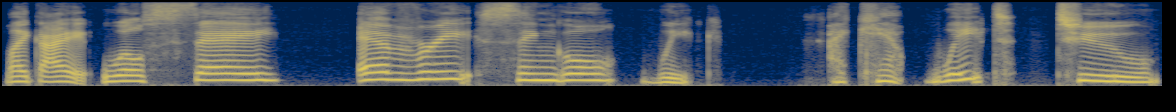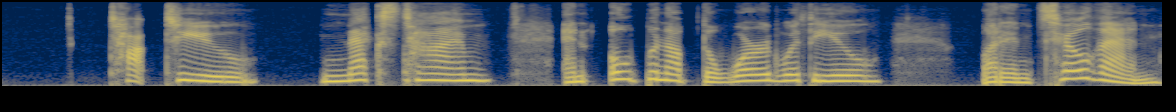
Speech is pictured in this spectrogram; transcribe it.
like I will say every single week, I can't wait to talk to you next time and open up the word with you. But until then,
